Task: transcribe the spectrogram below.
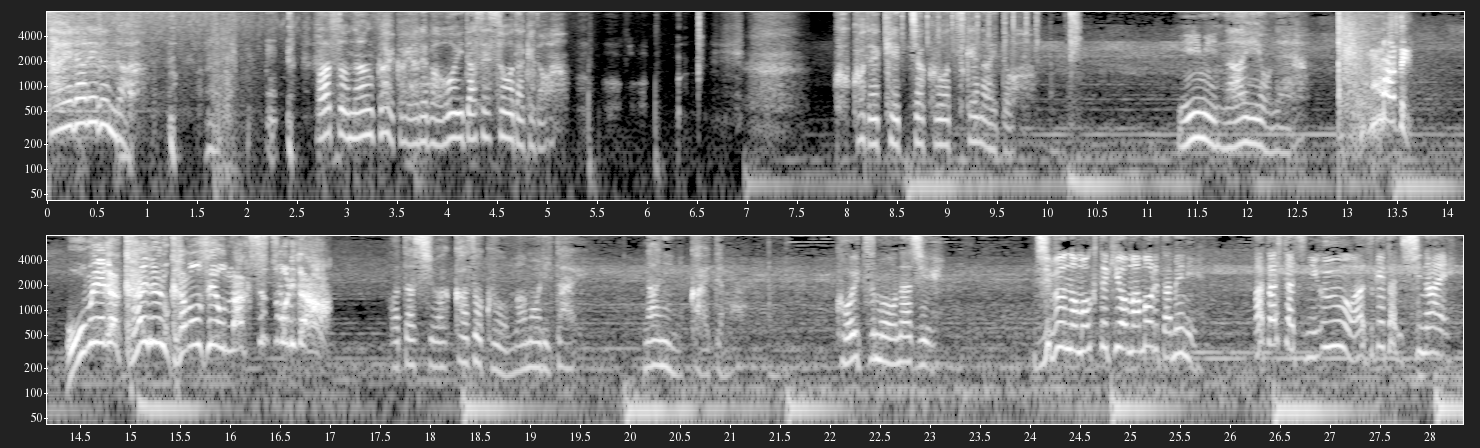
耐えられるんだ。あと何回かやれば追い出せそうだけど。ここで決着をつけないと。意味ないよね。待て。おめえが帰れる可能性をなくすつもりだ私は家族を守りたい。何に変えても。こいつも同じ。自分の目的を守るために私たちに運を預けたりしない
